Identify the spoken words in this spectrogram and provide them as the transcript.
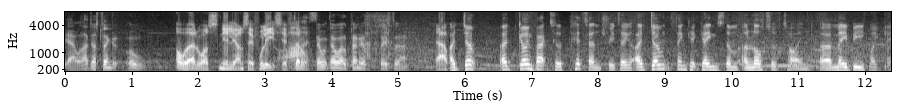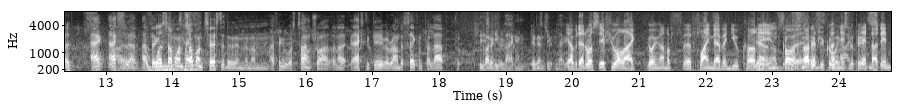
Yeah, well, I just think, oh, Oh, that was nearly unsafe release. If that ah, was, there, were- there were plenty of space there. yeah, I don't. Uh, going back to the pit entry thing, I don't think it gains them a lot of time. Uh, maybe a, would stop Ac- Actually, I. I Uh, think someone tenth- someone tested it in, in um, I think it was time trial, and I actually gave around a second per lap for cutting the lagging. pit entry. yeah, but that was if you were like going on a f- uh, flying lap and you cut Yeah, it of in. course, not if you're going into the And pits. not in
